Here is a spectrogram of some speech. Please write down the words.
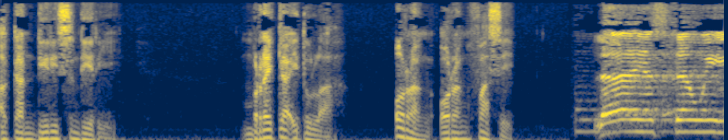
akan diri sendiri. Mereka itulah orang-orang fasik. لا يستوي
